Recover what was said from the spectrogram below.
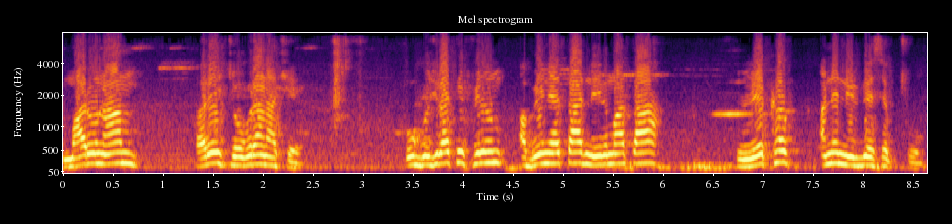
મારું નામ હરેશ જોગરાણા છે. હું ગુજરાતી ફિલ્મ અભિનેતા, નિર્માતા, લેખક અને નિર્દેશક છું.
